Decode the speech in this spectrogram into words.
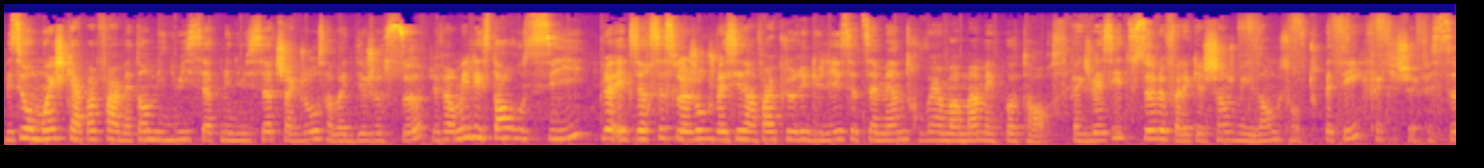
mais si au moins je suis capable de faire, mettons, minuit 7, minuit 7 chaque jour, ça va être déjà ça. Je vais fermer les stores aussi. Puis là, exercice le jour, je vais essayer d'en faire plus régulier cette semaine, trouver un moment, mais pas tard. Fait que je vais essayer tout ça, il fallait que je change mes ongles, ils sont tout pétés. Fait que je fais ça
